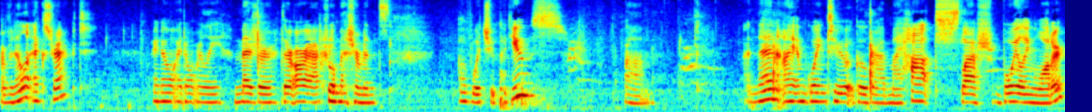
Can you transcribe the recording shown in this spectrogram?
our vanilla extract. I know I don't really measure, there are actual measurements of which you could use. Um, and then I am going to go grab my hot slash boiling water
